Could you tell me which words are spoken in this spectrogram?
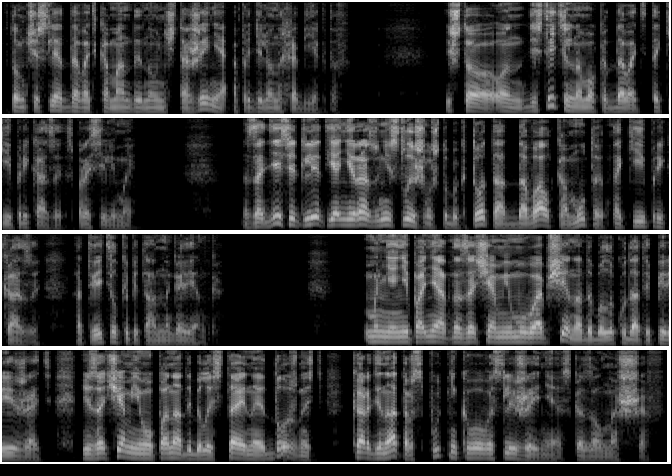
в том числе отдавать команды на уничтожение определенных объектов. «И что, он действительно мог отдавать такие приказы?» — спросили мы. «За 10 лет я ни разу не слышал, чтобы кто-то отдавал кому-то такие приказы», — ответил капитан Наговенко. Мне непонятно, зачем ему вообще надо было куда-то переезжать, и зачем ему понадобилась тайная должность координатор спутникового слежения, сказал наш шеф.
